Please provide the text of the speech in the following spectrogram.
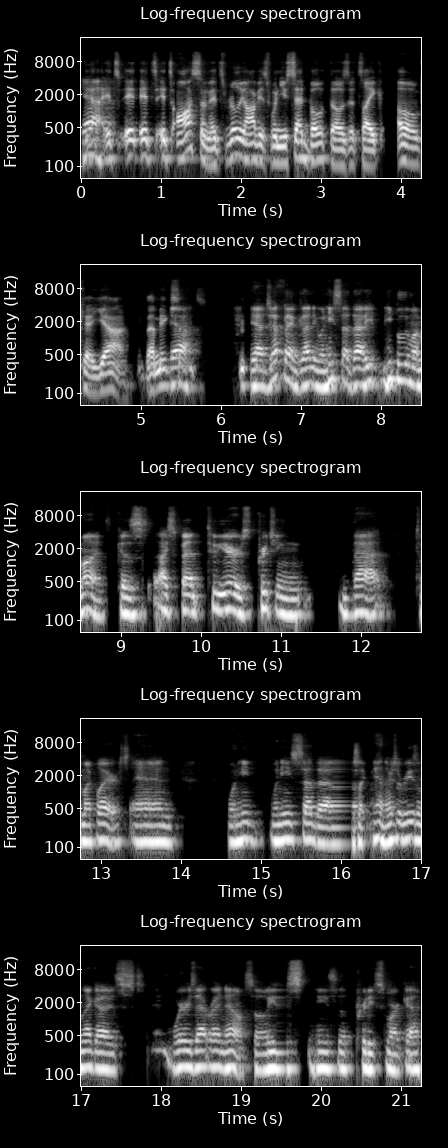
yeah, yeah it's it, it's it's awesome. It's really obvious when you said both those. It's like, oh, okay, yeah, that makes yeah. sense. yeah, Jeff Van Gundy, when he said that, he he blew my mind because I spent two years preaching that to my players, and when he when he said that, I was like, man, there's a reason that guy's where he's at right now. So he's he's a pretty smart guy.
